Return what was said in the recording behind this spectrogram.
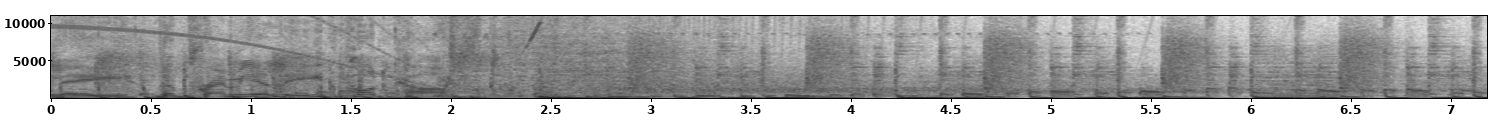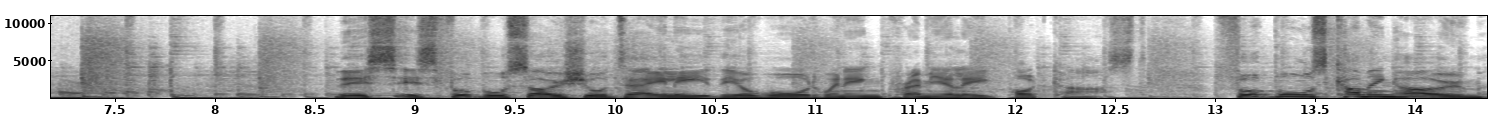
Daily, the Premier League podcast. This is Football Social Daily, the award winning Premier League podcast. Football's coming home.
